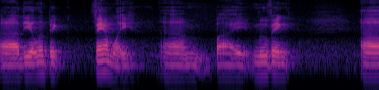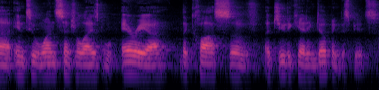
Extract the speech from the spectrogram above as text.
uh, the Olympic family um, by moving uh, into one centralized area the costs of adjudicating doping disputes.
